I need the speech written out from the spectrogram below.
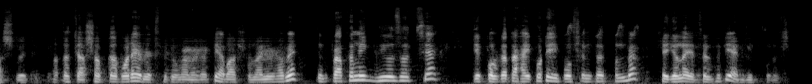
আসবে। অর্থাৎ চার সপ্তাহ পরে রেসকিউ ম্যাটারটি আবার শুনানি হবে। কিন্তু প্রাথমিক ভিউজ হচ্ছে যে কলকাতা হাইকোর্টে এই পোর্শনটা শুনবে, সেই জন্য এসএলপিটি অ্যাডমিট করেছে।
